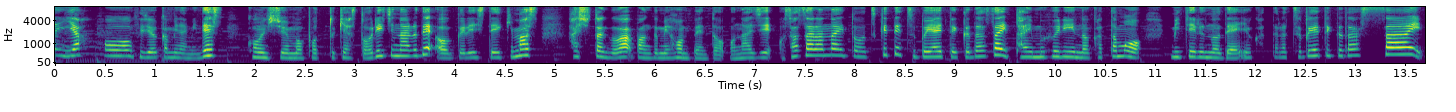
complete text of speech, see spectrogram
ん、やっほー、藤岡みなみです。今週もポッドキャストオリジナルでお送りしていきます。ハッシュタグは番組本編と同じおささらナイトをつけてつぶやいてください。タイムフリーの方も見てるので、よかったらつぶやいてください。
